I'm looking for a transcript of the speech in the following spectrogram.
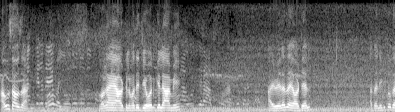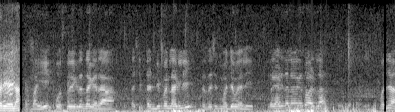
आऊ साऊसा बघा या हॉटेलमध्ये जेवण केलं आम्ही. हायवेलाच आहे हॉटेल. आता निघतो घरी यायला. बाई पोचलो एकदा घरा. तशीच थंडी पण लागली तर तशीच मजा पण आली तर गाडी चालवायला कसं वाटला? मजा.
